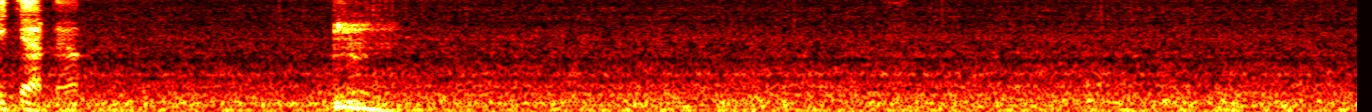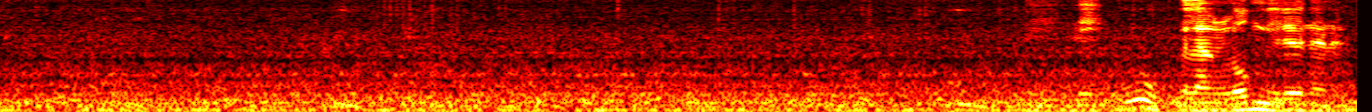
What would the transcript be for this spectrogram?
อะจัดครับ นี่นี่อู้กำลังล้มอยู่เลยนะนะ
